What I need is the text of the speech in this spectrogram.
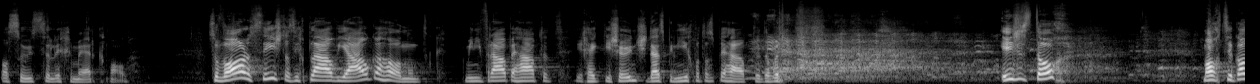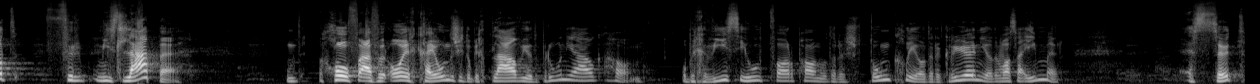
als zu äußerlichen Merkmal. So wahr es ist, dass ich blaue Augen habe und meine Frau behauptet, ich hätte die schönste, das bin ich, der das behauptet. Aber ist es doch, macht es ja gerade für mein Leben und ich hoffe auch für euch keinen Unterschied, ob ich blaue oder braune Augen habe, ob ich eine weiße Hautfarbe habe oder eine dunkle oder eine grüne oder was auch immer. Es sollte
